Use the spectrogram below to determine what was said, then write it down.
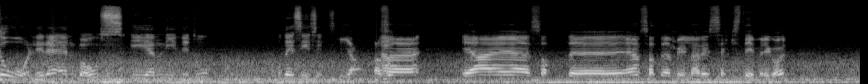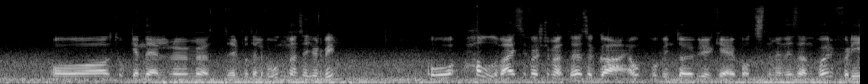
dårligere enn Bose i en 992. Og det sier sitt. Ja, altså Jeg satt, eh, jeg satt i den bilen her i seks timer i går. Og tok en del møter på telefonen mens jeg kjørte bil. Og halvveis i første møte så ga jeg opp og begynte å bruke airpodsene mine istedenfor. Fordi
